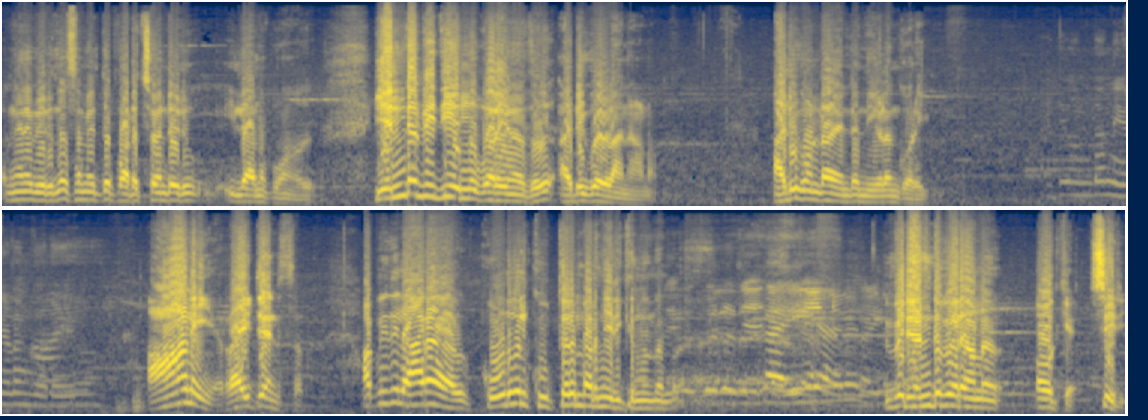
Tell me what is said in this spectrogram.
അങ്ങനെ വരുന്ന സമയത്ത് പടച്ചവന്റെ ഒരു ഇല്ലാന്ന് പോകുന്നത്. എന്റെ വിധി എന്ന് പറയുന്നത് അടികൊള്ളാനാണ്. അടികൊണ്ടാൽ എന്റെ നീളം കുറയും. ആണി റൈറ്റ് ആൻസർ അപ്പൊ ഇതിൽ ആരാ കൂടുതൽ ഉത്തരം പറഞ്ഞിരിക്കുന്നത്? നമ്മൾ ഇവർ രണ്ടുപേരാണ്. ഓക്കെ ശരി.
